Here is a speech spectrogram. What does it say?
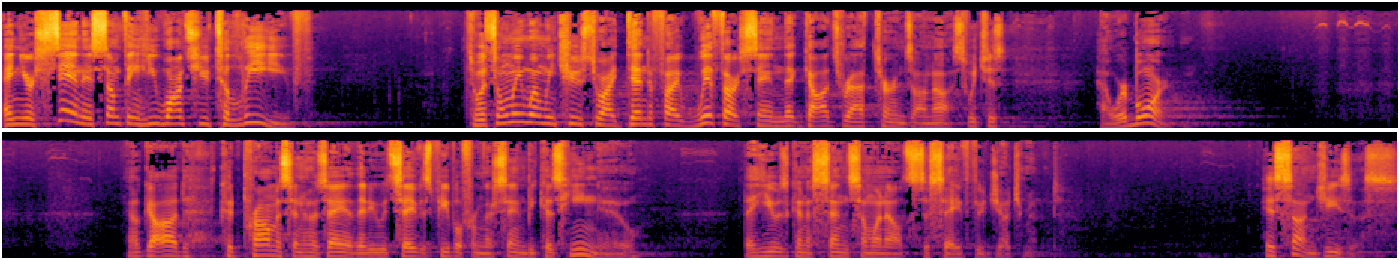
and your sin is something he wants you to leave. So it's only when we choose to identify with our sin that God's wrath turns on us, which is how we're born. Now, God could promise in Hosea that he would save his people from their sin because he knew that he was going to send someone else to save through judgment his son, Jesus.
